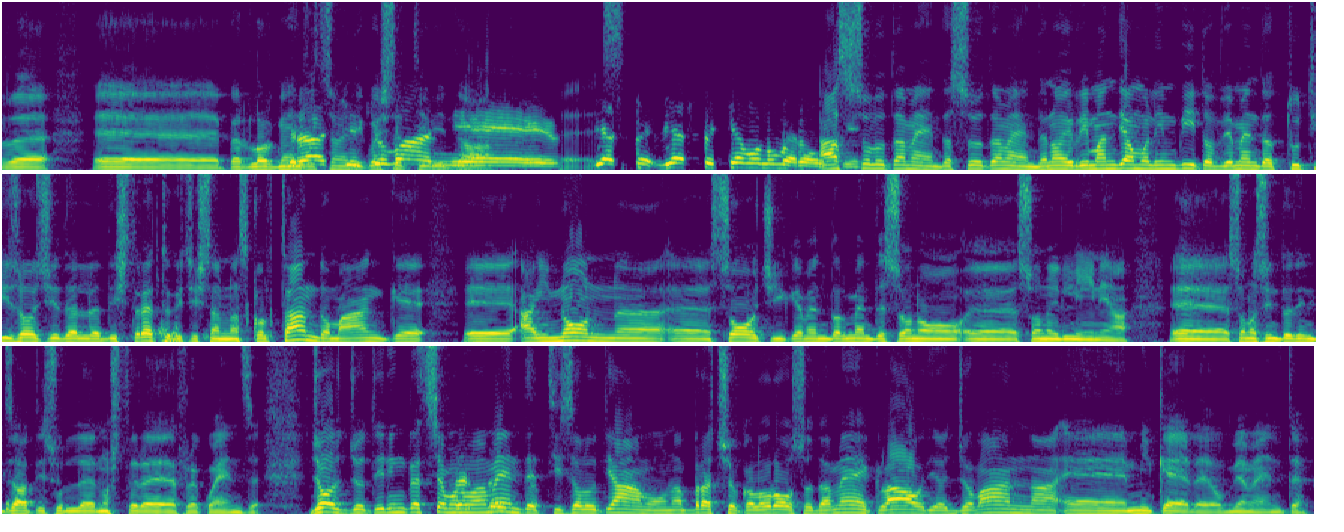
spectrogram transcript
eh, per l'organizzazione Grazie di questa Giovanni, attività. eh, vi, aspe- vi aspettiamo numerosi. Assolutamente, assolutamente. Noi rimandiamo l'invito ovviamente a tutti i soci del distretto che ci stanno ascoltando, ma anche eh, ai non eh, soci che eventualmente sono, eh, sono in linea, eh, sono sintonizzati sulle nostre frequenze. Giorgio, ti ringraziamo nuovamente e ti salutiamo. Un abbraccio caloroso da me, Claudia, Giovanna e Michele, ovviamente.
